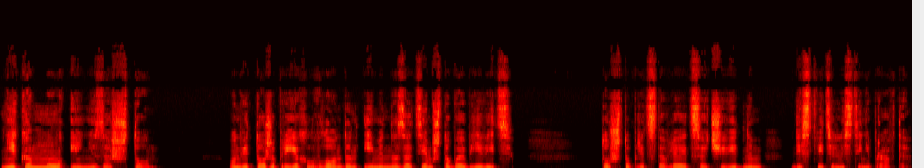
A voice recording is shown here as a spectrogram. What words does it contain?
Никому и ни за что. Он ведь тоже приехал в Лондон именно за тем, чтобы объявить. То, что представляется очевидным, в действительности неправда.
